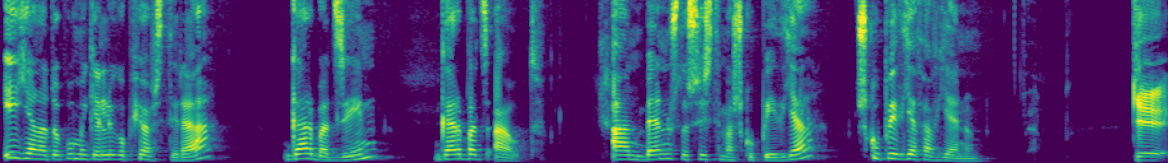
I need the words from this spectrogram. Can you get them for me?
Ή για να το πούμε και λίγο πιο αυστηρά, garbage in, garbage out. Αν μπαίνουν στο σύστημα σκουπίδια, σκουπίδια θα βγαίνουν. Και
